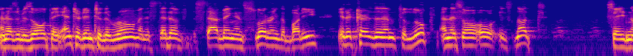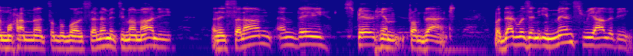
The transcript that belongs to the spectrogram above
And as a result they entered into the room and instead of stabbing and slaughtering the body it occurred to them to look and they saw, oh it's not Sayyidina Muhammad it's Imam Ali and they spared him from that. But that was an immense reality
